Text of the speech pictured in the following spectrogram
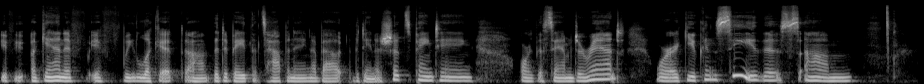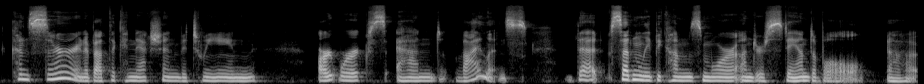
if you, again, if if we look at uh, the debate that's happening about the Dana Schutz painting or the Sam Durant work, you can see this um, concern about the connection between artworks and violence that suddenly becomes more understandable uh,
